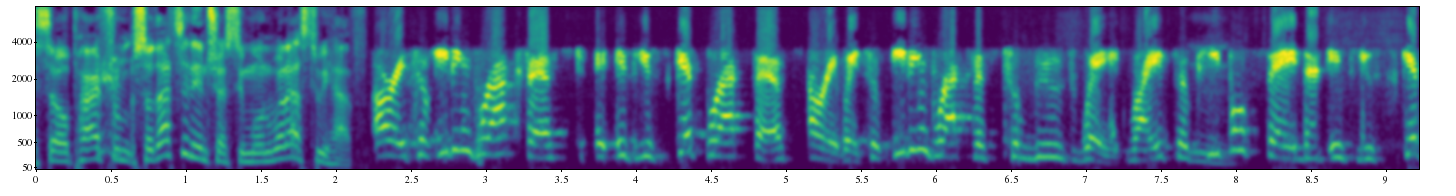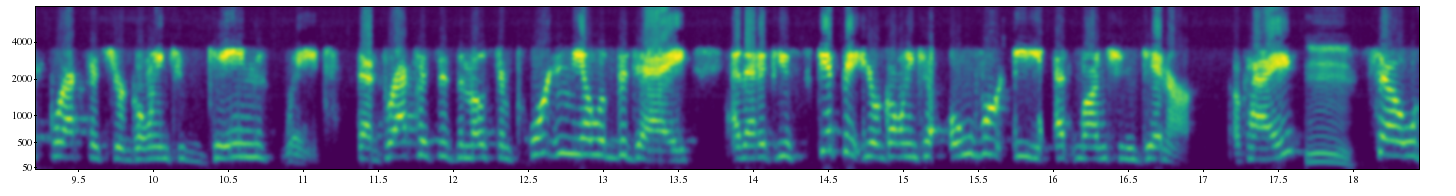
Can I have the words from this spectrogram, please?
So apart from so that's an interesting one. What else do we have? All right, so eating breakfast, if you skip breakfast, all right, wait, so eating breakfast to lose weight, right? So hmm. people say that if you skip breakfast, you're going to gain weight, that breakfast is the most important meal of the day, and that if you skip it, you're going to overeat at lunch and dinner. Okay? So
